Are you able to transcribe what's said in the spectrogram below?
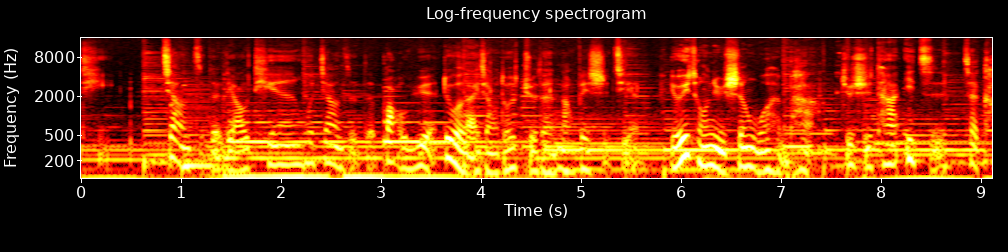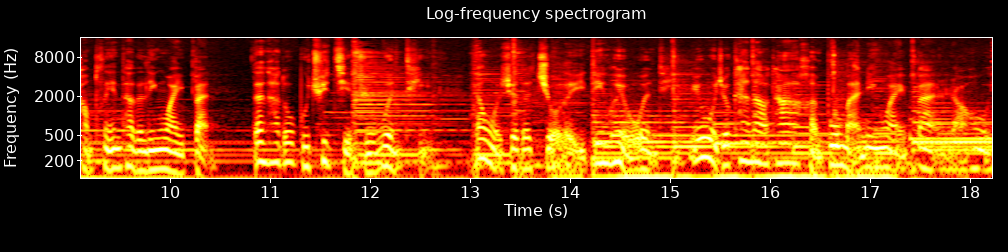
题，这样子的聊天或这样子的抱怨，对我来讲我都觉得很浪费时间。有一种女生我很怕，就是她一直在 complain 她的另外一半，但她都不去解决问题。但我觉得久了一定会有问题，因为我就看到她很不满另外一半，然后一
